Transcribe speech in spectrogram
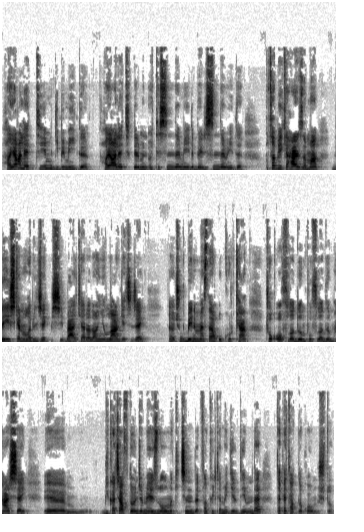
Hayal ettiğim gibi miydi? Hayal ettiklerimin ötesinde miydi, berisinde miydi? Bu tabii ki her zaman değişken olabilecek bir şey. Belki aradan yıllar geçecek. Çünkü benim mesela okurken çok ofladığım, pufladığım her şey birkaç hafta önce mezun olmak için de fakülteme girdiğimde tepe taklak olmuştu.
